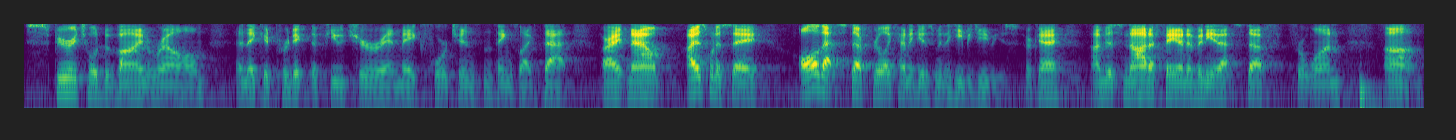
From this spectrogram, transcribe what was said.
spiritual divine realm and they could predict the future and make fortunes and things like that. All right, now I just want to say all that stuff really kind of gives me the heebie jeebies, okay? I'm just not a fan of any of that stuff, for one. Um,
